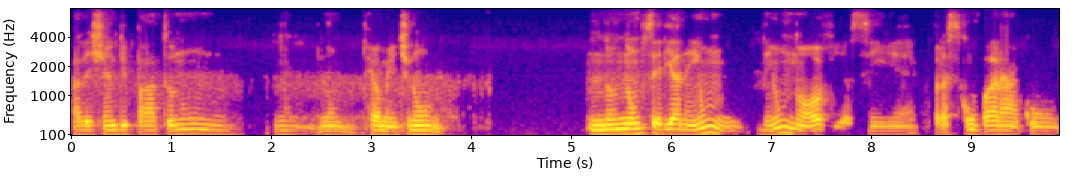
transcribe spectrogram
Alexandre Pato não, não, não realmente não, não, não seria nenhum nenhum nove assim é, para se comparar com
